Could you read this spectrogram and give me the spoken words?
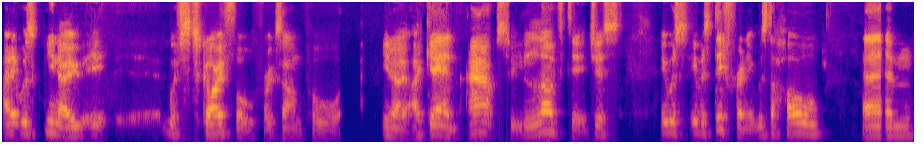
And it was you know it, with Skyfall for example you know again absolutely loved it. Just it was it was different. It was the whole um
